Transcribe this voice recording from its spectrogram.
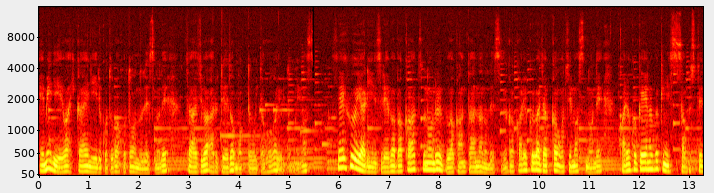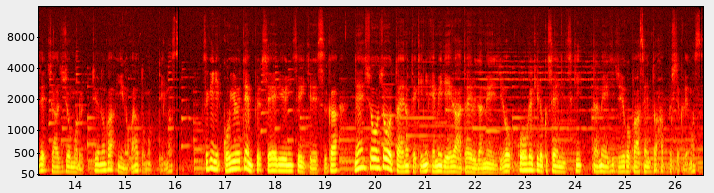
エミリエは控えにいることがほとんどですのでチャージはある程度持っておいた方が良いと思います。西風槍にすれば爆発のループは簡単なのですが火力が若干落ちますので火力系の武器にサブステでチャージを盛るっていうのがいいのかなと思っています。次に固有添付清流についてですが燃焼状態の敵にエミリエが与えるダメージを攻撃力1000につきダメージ15%アップしてくれます。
